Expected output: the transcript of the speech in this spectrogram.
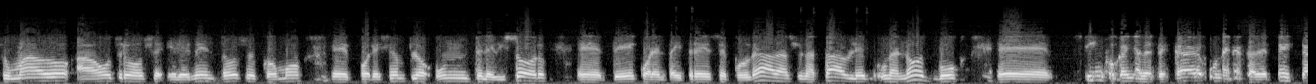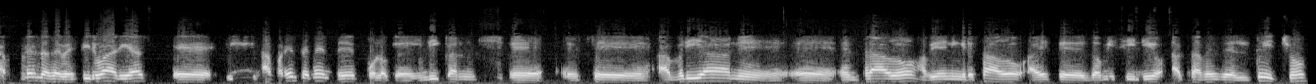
sumado a otros elementos como, eh, por ejemplo, un televisor eh, de 43 pulgadas, una tablet, una notebook, eh, cinco cañas de pescar, una caja de pesca, prendas de vestir varias, eh, aparentemente, por lo que indican, eh, eh, se habrían eh, eh, entrado, habían ingresado a este domicilio a través del techo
